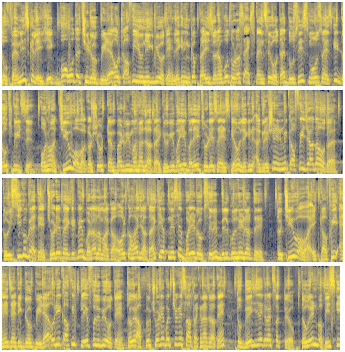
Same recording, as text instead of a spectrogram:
तो फैमिलीज़ के लिए ये एक बहुत अच्छी डॉग ब्रीड है और काफ़ी यूनिक भी होते हैं। लेकिन इनका प्राइस जो ना, वो थोड़ा सा एक्सपेंसिव होता है दूसरी स्मॉल साइज़ की डॉग ब्रीड से। और हाँ चिहू बाबा का शोर टेम्पर्ड भी माना जाता है, क्योंकि भाई ये भले ही छोटे साइज़ के हो, लेकिन अग्रेशन इनमें काफ़ी ज़्यादा होता है। तो इसी को कहते हैं छोटे पैकेट में बड़ा धमाका। और कहा जाता है कि अपने से बड़े डॉग से भी बिल्कुल नहीं डरते। तो चिहुआवा एक काफ़ी एनर्जेटिक डॉग ब्रीड है और ये काफ़ी प्लेफुल भी होते हैं। तो अगर आप लोग छोटे बच्चों के साथ रखना चाहते हैं तो बेझिझक रख सकते हो। तो अगर इन पपीज की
